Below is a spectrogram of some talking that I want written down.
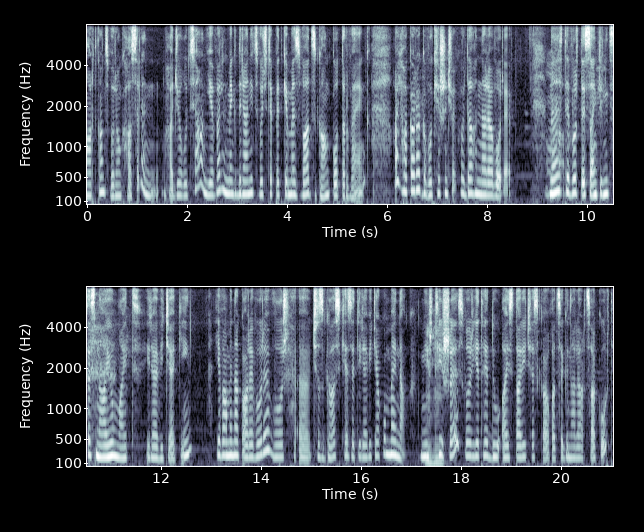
մարդկանց, որոնք հասել են հաջողության եւ այլն, մենք դրանից ոչ թե պետք է մեզ ված զգանք, կոտրվենք, այլ հակառակը ոգեշնչվենք, որ դա հնարավոր է։ Նայած թե որ տեսանկյունից ես նայում այդ իրավիճակին, Եվ ամենակարևորը, որ չզգաս քեզ այդ իրավիճակում մենակ։ Միշտ հիշես, որ եթե դու այս տարի չես կարողացել գնալ Արցակուրտ,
